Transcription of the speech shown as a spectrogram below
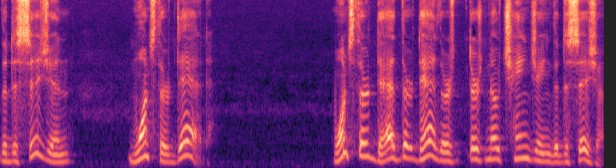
the decision once they're dead. Once they're dead, they're dead. There's, there's no changing the decision.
